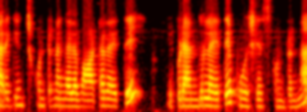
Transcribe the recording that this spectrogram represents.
మరిగించుకుంటున్నాం కదా వాటర్ అయితే ఇప్పుడు అందులో అయితే పోసేసుకుంటున్నా.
